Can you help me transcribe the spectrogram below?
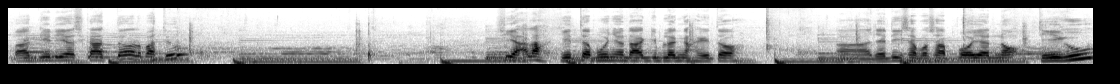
Bagi dia sekata lepas tu. Siaplah kita punya daging belengah kita. Ha, jadi siapa-siapa yang nak tiru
